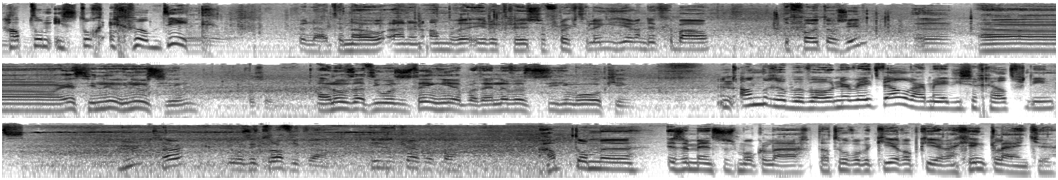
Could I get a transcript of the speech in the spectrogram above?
Haptom is toch echt wel dik. We laten nou aan een andere Eritrese vluchteling hier in dit gebouw de foto zien. Uh, yes, he, knew, he knows him. I know that he was staying here, but I never see him walking. Een andere bewoner weet wel waarmee hij zijn geld verdient. Sorry? He was a trafficker. He's a trafficker. Haptom uh, is een mensensmokkelaar. Dat horen we keer op keer en geen kleintje.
